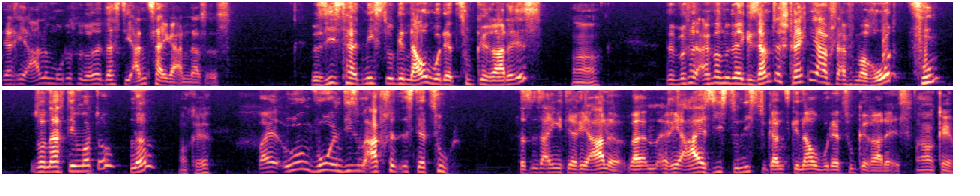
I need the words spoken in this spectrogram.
der reale Modus bedeutet, dass die Anzeige anders ist. Du siehst halt nicht so genau, wo der Zug gerade ist. Ah, Dann wird halt einfach nur der gesamte Streckenabschnitt einfach mal rot, fumm, so nach dem Motto, ne? okay. Weil irgendwo in diesem Abschnitt ist der Zug. Das ist eigentlich der reale, weil im Real siehst du nicht so ganz genau, wo der Zug gerade ist. Ah, okay.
